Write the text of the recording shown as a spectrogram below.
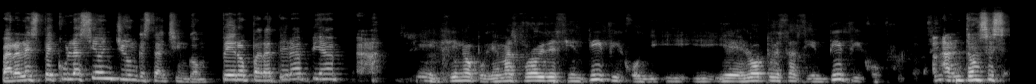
Para la especulación, Jung está chingón, pero para terapia... Ah. Sí, sí, no, porque además Freud es científico y, el otro es científico. Ah, entonces,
